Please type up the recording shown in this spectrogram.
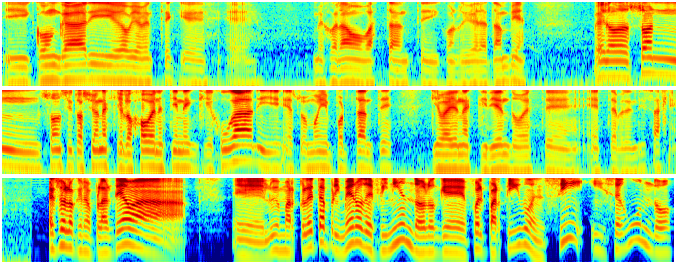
y con Gary obviamente que eh, mejoramos bastante y con Rivera también. Pero son, son situaciones que los jóvenes tienen que jugar y eso es muy importante que vayan adquiriendo este, este aprendizaje. Eso es lo que nos planteaba eh, Luis Marcoleta, primero definiendo lo que fue el partido en sí y segundo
